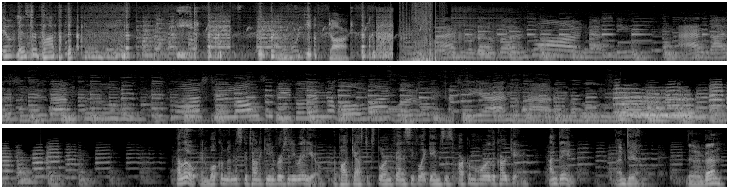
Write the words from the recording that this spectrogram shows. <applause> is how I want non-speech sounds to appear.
Mr. Pop. Dark. When the little birds are nesting and I listen to them croon, there's two lonesome people in the whole wide world. That's me and the man in the moon. Hello, and welcome to Miskatonic University Radio, a podcast exploring Fantasy Flight Games' Arkham Horror the Card Game. I'm Dane, I'm Dan. And I'm Ben.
